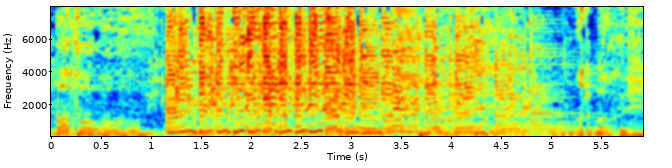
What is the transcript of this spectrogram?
Irmak oy Irmak ey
